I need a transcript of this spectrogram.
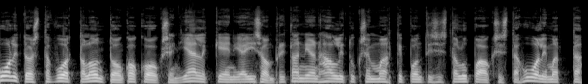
Puolitoista vuotta Lontoon kokouksen jälkeen ja Ison-Britannian hallituksen mahtipontisista lupauksista huolimatta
